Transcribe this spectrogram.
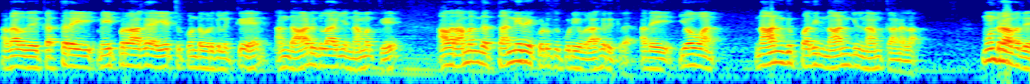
அதாவது கர்த்தரை மெய்ப்பராக ஏற்றுக்கொண்டவர்களுக்கு அந்த ஆடுகளாகிய நமக்கு அவர் அமர்ந்த தண்ணீரை கொடுக்கக்கூடியவராக இருக்கிறார். அதை யோவான் நான்கு பதினான்கில் நாம் காணலாம். மூன்றாவது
